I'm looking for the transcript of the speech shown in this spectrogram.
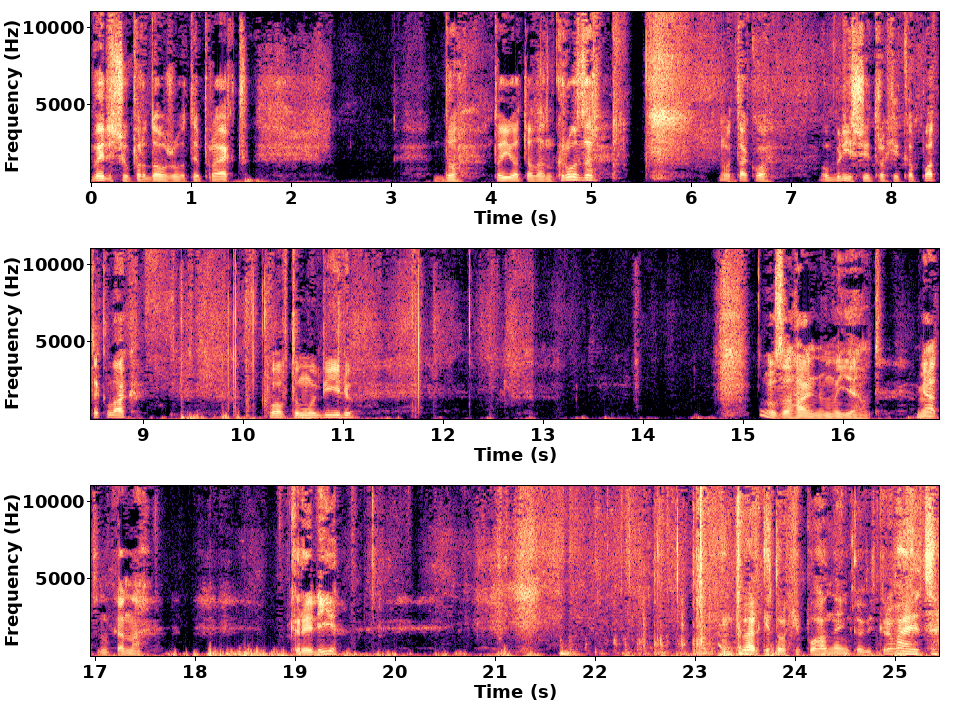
Вирішив продовжувати проект до Toyota Land Cruiser. Отако облізший трохи капотик лак по автомобілю. Ну, в загальному є от м'ятинка на крилі. Дверки трохи поганенько відкриваються,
